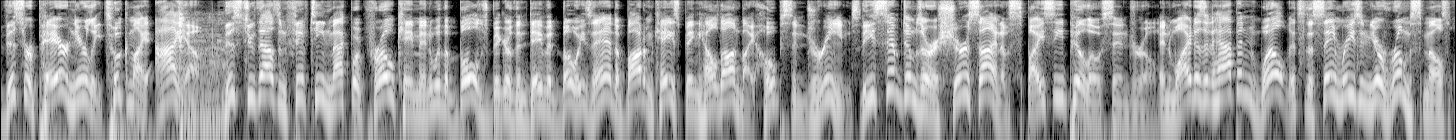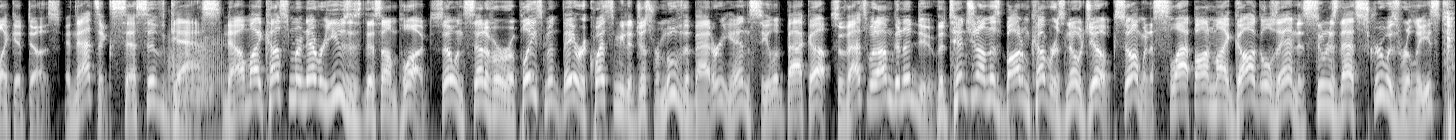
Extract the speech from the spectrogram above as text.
This repair nearly took my eye out. This 2015 MacBook Pro came in with a bulge bigger than David Bowie's and a bottom case being held on by hopes and dreams. These symptoms are a sure sign of spicy pillow syndrome. And why does it happen? Well, it's the same reason your room smells like it does, and that's excessive gas. Now, my customer never uses this unplugged, so instead of a replacement, they request me to just remove the battery and seal it back up. So that's what I'm gonna do. The tension on this bottom cover is no joke, so I'm gonna slap on my goggles and as soon as that screw is released,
